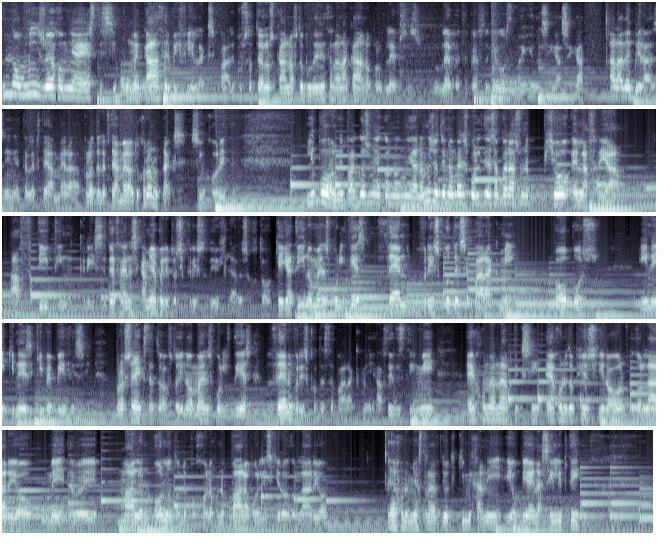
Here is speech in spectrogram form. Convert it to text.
Νομίζω έχω μια αίσθηση που με κάθε επιφύλαξη πάλι, που στο τέλος κάνω αυτό που δεν ήθελα να κάνω, προβλέψεις. Το βλέπετε, πέφτω και εγώ στην παγίδα σιγά σιγά. Αλλά δεν πειράζει, είναι τελευταία μέρα, πρώτη τελευταία μέρα του χρόνου, εντάξει, συγχωρείτε. Λοιπόν, η παγκόσμια οικονομία. Νομίζω ότι οι ΗΠΑ θα περάσουν πιο ελαφριά αυτή την κρίση. Δεν θα είναι σε καμία περίπτωση κρίση του 2008 και γιατί οι Ηνωμένες Πολιτείες δεν βρίσκονται σε παρακμή όπως είναι η κινέζικη υπεποίθηση. Προσέξτε το αυτό. Οι Ηνωμένες Πολιτείες δεν βρίσκονται σε παρακμή. Αυτή τη στιγμή έχουν ανάπτυξη, έχουν το πιο ισχυρό δολάριο, με, ε, μάλλον όλων των εποχών. Έχουν πάρα πολύ ισχυρό δολάριο. Έχουν μια στρατιωτική μηχανή η οποία είναι ασύλληπτη.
